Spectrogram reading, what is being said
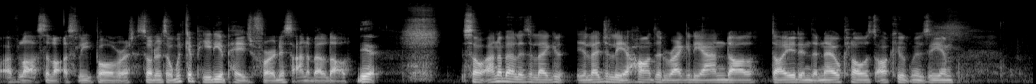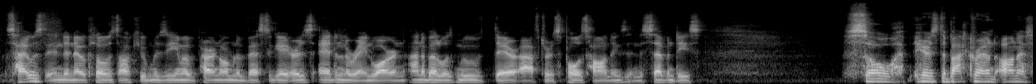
I've lost a lot of sleep over it. So there's a Wikipedia page for this Annabelle doll. Yeah. So Annabelle is alleg- allegedly a haunted Raggedy Ann doll, died in the now closed Occult Museum. It's housed in the now closed Occult Museum of Paranormal Investigators Ed and Lorraine Warren. Annabelle was moved there after supposed hauntings in the 70s. So here's the background on it.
